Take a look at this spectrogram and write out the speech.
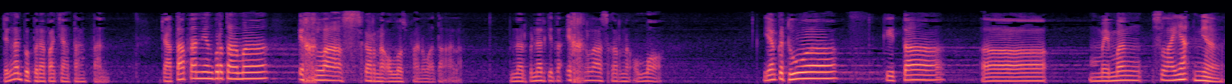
Dengan beberapa catatan. Catatan yang pertama, ikhlas karena Allah Subhanahu wa taala. Benar-benar kita ikhlas karena Allah. Yang kedua, kita uh, memang selayaknya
